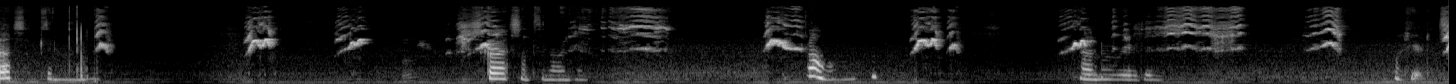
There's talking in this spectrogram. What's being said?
Got something on. She's got something on here. Oh. I don't know where it is. Oh, here it is.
